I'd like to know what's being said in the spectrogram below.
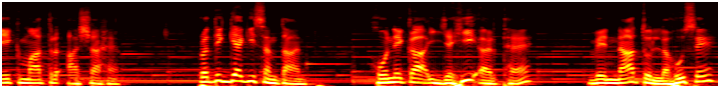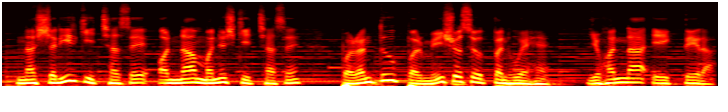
एकमात्र आशा है। प्रतिज्ञा की संतान। होने का यही अर्थ है, वे ना तो लहू से, न शरीर की इच्छा से और न मनुष्य की इच्छा से, परंतु परमेश्वर से उत्पन्न हुए हैं। योहन्ना एक तेरा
